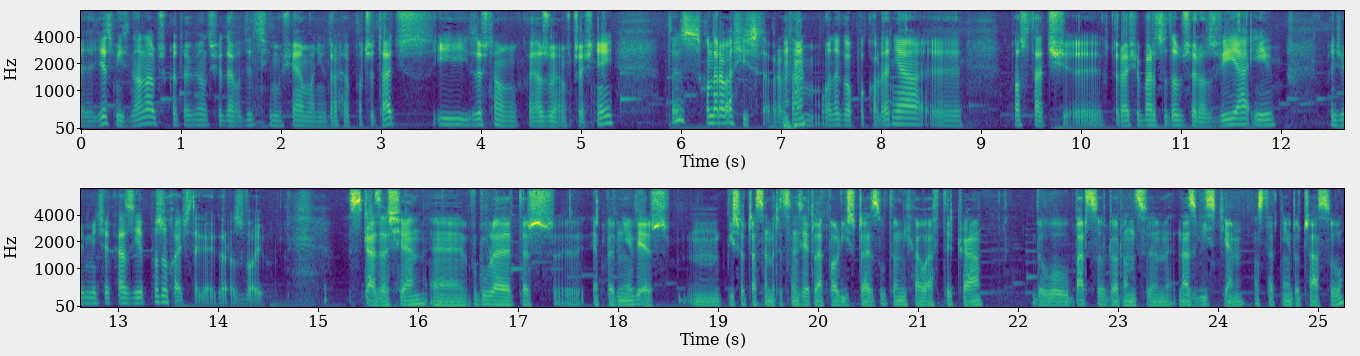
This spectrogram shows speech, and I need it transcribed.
E, jest mi znana, przygotowując się do audycji musiałem o nim trochę poczytać i zresztą kojarzyłem wcześniej. To jest kontrabasista, prawda? Mhm. Młodego pokolenia, y, postać, y, która się bardzo dobrze rozwija i będziemy mieć okazję posłuchać tego jego rozwoju. Zgadza się. E, w ogóle też, e, jak pewnie wiesz, mm, piszę czasem recenzję dla Polish Jazzu, to Michał Awtyka był bardzo gorącym nazwiskiem ostatniego czasu.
